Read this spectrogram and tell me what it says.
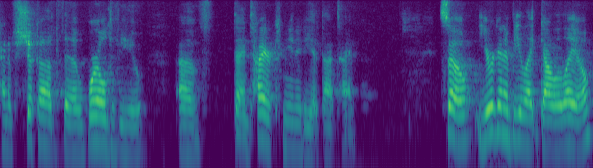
kind of shook up the worldview of the entire community at that time. So you're going to be like Galileo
